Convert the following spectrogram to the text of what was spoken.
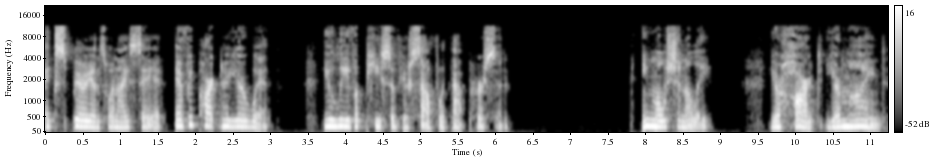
experience when I say it. Every partner you're with, you leave a piece of yourself with that person. Emotionally, your heart, your mind.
